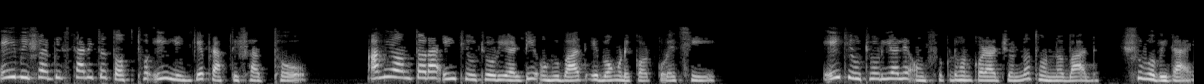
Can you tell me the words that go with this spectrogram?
এই বিষয়ে বিস্তারিত তথ্য এই লিঙ্কে প্রাপ্তিসাধ্য। আমি অন্তরা এই টিউটোরিয়ালটি অনুবাদ এবং রেকর্ড করেছি। এই টিউটোরিয়ালে অংশগ্রহণ করার জন্য ধন্যবাদ। শুভবিদায়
